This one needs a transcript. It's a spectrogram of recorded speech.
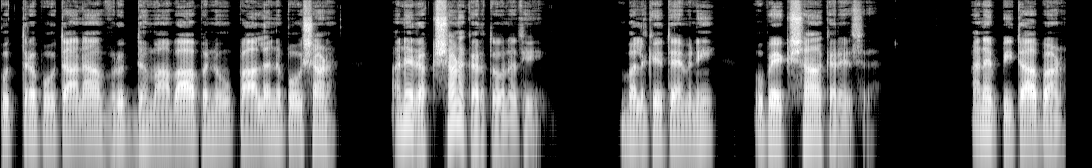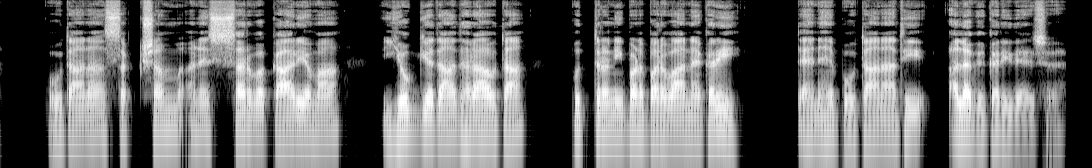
પુત્ર પોતાના વૃદ્ધ મા બાપનું પાલન પોષણ અને રક્ષણ કરતો નથી, બલકે તેમની ઉપેક્ષા કરે છે. અને પિતા પણ પોતાના સક્ષમ અને સર્વ કાર્યમાં યોગ્યતા ધરાવતા પુત્રની પણ પરવા ન કરી તેને પોતાનાથી અલગ કરી દે છે.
